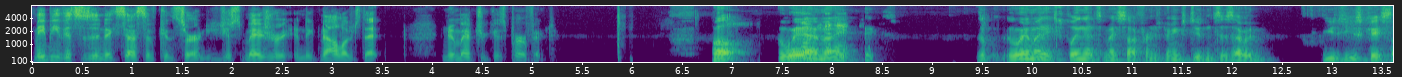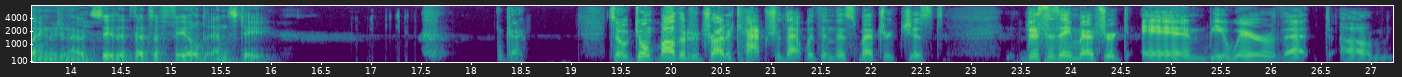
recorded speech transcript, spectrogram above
maybe this is an excessive concern. You just measure it and acknowledge that no metric is perfect. Well, the way I might ex- the, the way I might explain that to my software engineering students is I would use use case language and I would say that that's a failed end state. Okay. So don't bother to try to capture that within this metric. Just this is a metric, and be aware that um,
